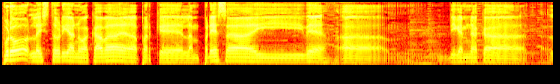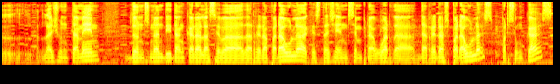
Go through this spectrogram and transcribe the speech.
però la història no acaba eh, perquè l'empresa i bé, eh, diguem-ne que l'Ajuntament doncs, no han dit encara la seva darrera paraula, aquesta gent sempre guarda darreres paraules, per si un cas,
